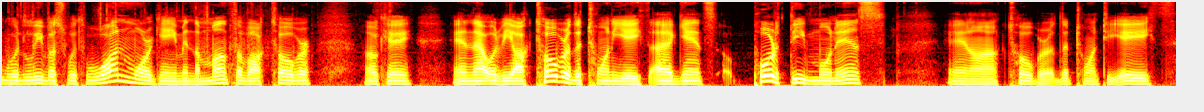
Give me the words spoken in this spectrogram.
would leave us with one more game in the month of October. Okay, and that would be October the 28th against Portimonense, and on October the 28th.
